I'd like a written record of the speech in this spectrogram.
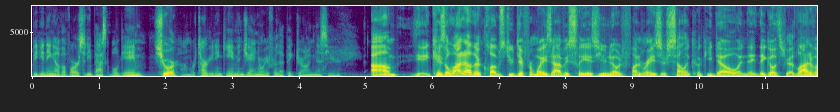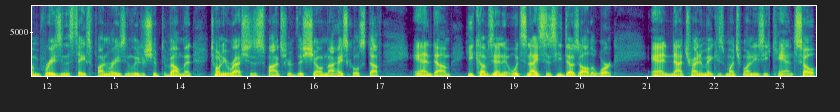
beginning of a varsity basketball game. Sure. Um, we're targeting a game in January for that big drawing this year. Um, because a lot of other clubs do different ways, obviously, as you know, fundraisers, selling cookie dough, and they, they go through a lot of them raising the stakes, fundraising, leadership development. Tony Resch is a sponsor of this show and my high school stuff, and um, he comes in. And what's nice is he does all the work and not trying to make as much money as he can. So,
